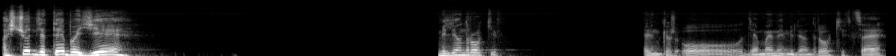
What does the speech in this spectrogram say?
а що для тебе є мільйон років? А він каже: О, для мене мільйон років це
